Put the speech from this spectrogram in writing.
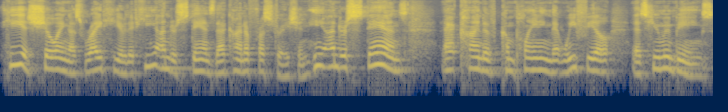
He is showing us right here that He understands that kind of frustration. He understands that kind of complaining that we feel as human beings.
